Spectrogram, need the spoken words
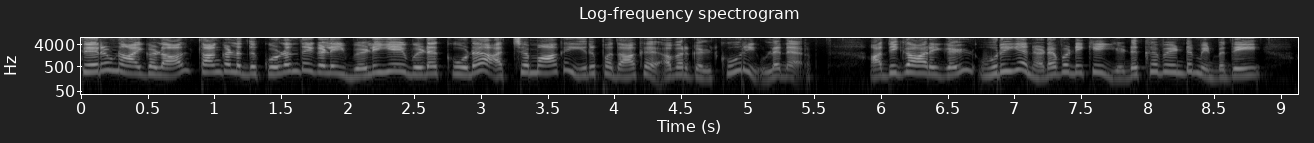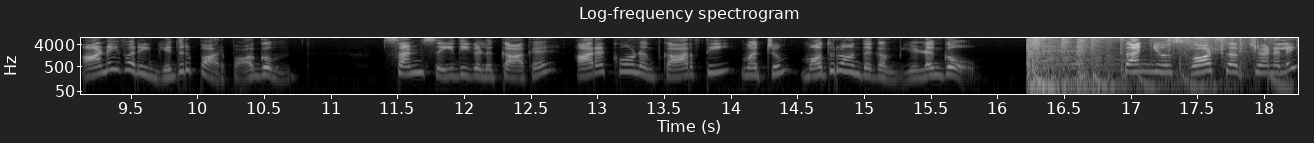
தெரு நாய்களால் தங்களது குழந்தைகளை வெளியே விடக்கூட அச்சமாக இருப்பதாக அவர்கள் கூறியுள்ளனர். அதிகாரிகள் உரிய நடவடிக்கை எடுக்க வேண்டும் என்பதே அனைவரின் எதிர்பார்ப்பாகும். சன் செய்திகளுக்காக அரக்கோணம் கார்த்தி மற்றும் Madurantakam Ilango. Sun News WhatsApp சேனலை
